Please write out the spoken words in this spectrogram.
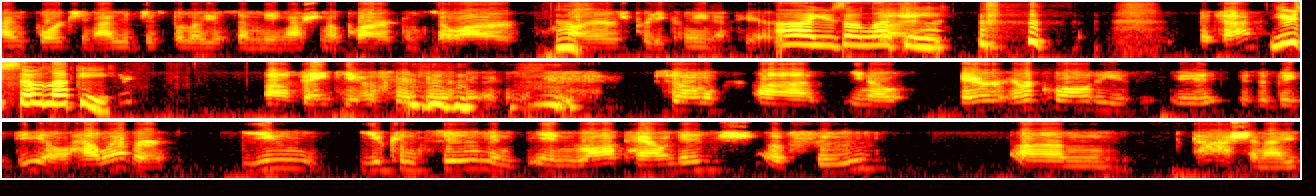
I'm fortunate. I live just below Yosemite National Park, and so our Oh. our air is pretty clean up here. Oh, you're so lucky. What's that? You're so lucky. Oh, thank you. so, uh, you know, air air quality is, is is a big deal. However, you you consume in, in raw poundage of food. Um, gosh, and I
